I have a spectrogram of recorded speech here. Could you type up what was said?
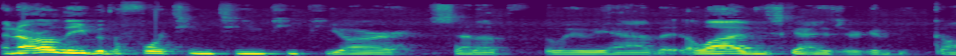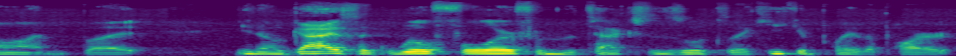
in our league with a 14 team PPR setup the way we have it, a lot of these guys are going to be gone, but you know, guys like Will Fuller from the Texans look like he can play the part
